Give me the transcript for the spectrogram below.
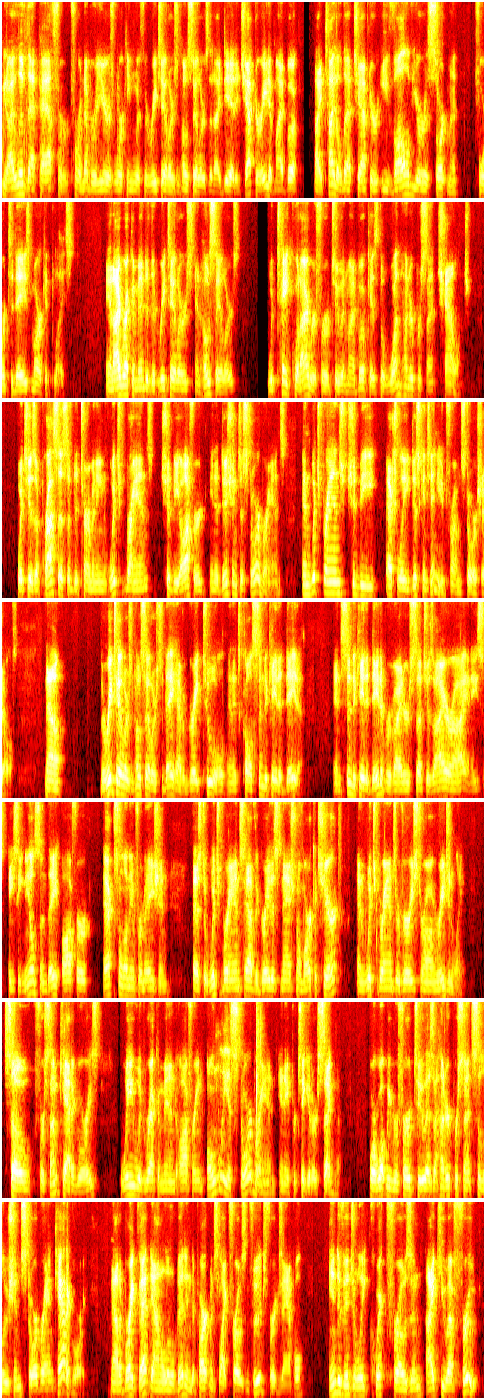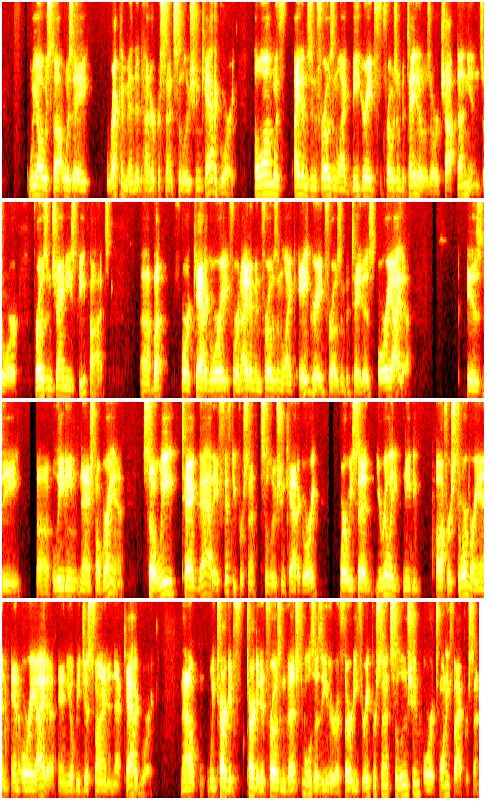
you know, I lived that path for, for a number of years working with the retailers and wholesalers that I did. In chapter eight of my book, I titled that chapter Evolve Your Assortment for Today's Marketplace. And I recommended that retailers and wholesalers would take what I refer to in my book as the 100% challenge, which is a process of determining which brands should be offered in addition to store brands and which brands should be actually discontinued from store shelves. Now, the retailers and wholesalers today have a great tool, and it's called syndicated data. And syndicated data providers such as IRI and AC Nielsen, they offer excellent information as to which brands have the greatest national market share and which brands are very strong regionally. So, for some categories, we would recommend offering only a store brand in a particular segment, or what we refer to as a 100% solution store brand category. Now, to break that down a little bit in departments like frozen foods, for example, individually quick frozen IQF fruit, we always thought was a recommended 100% solution category, along with items in frozen like B grade frozen potatoes or chopped onions or frozen Chinese pea pods. Uh, but for a category, for an item in frozen like A grade frozen potatoes, Ore-Ida is the uh, leading national brand. So we tagged that a 50% solution category where we said you really need to offer store brand and Ore-Ida and you'll be just fine in that category. Now we target targeted frozen vegetables as either a 33% solution or a 25%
